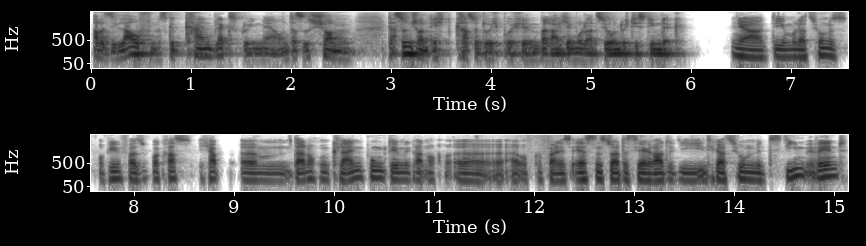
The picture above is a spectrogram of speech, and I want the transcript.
aber sie laufen. Es gibt kein Blackscreen mehr und das ist schon, das sind schon echt krasse Durchbrüche im Bereich Emulation durch die Steam Deck. Ja, die Emulation ist auf jeden Fall super krass. Ich habe ähm, da noch einen kleinen Punkt, der mir gerade noch äh, aufgefallen ist. Erstens, du hattest ja gerade die Integration mit Steam erwähnt.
